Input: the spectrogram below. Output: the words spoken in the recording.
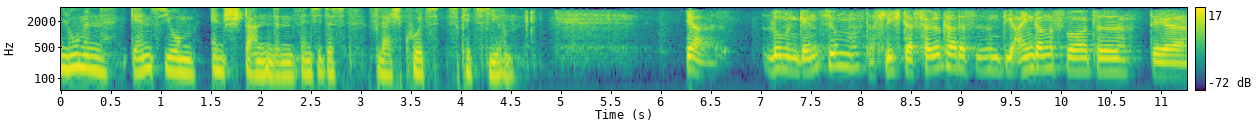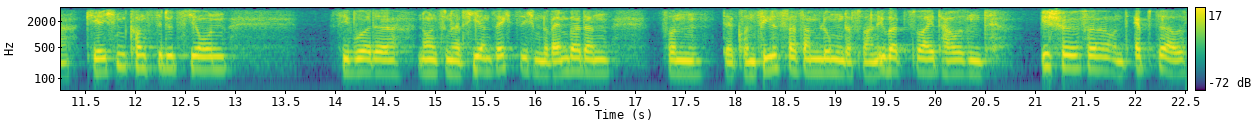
Lumen Gentium entstanden, wenn Sie das vielleicht kurz skizzieren? Ja, Lumen Gentium, das Licht der Völker, das sind die Eingangsworte der Kirchenkonstitution. Sie wurde 1964 im November dann von der Konzilsversammlung, das waren über 2000 Bischöfe und Äbte aus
